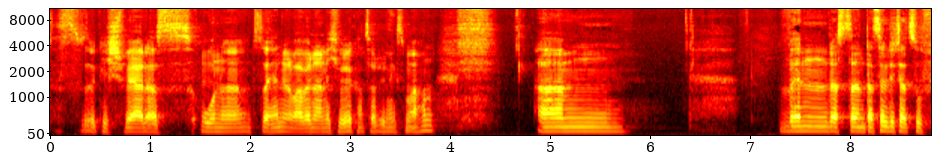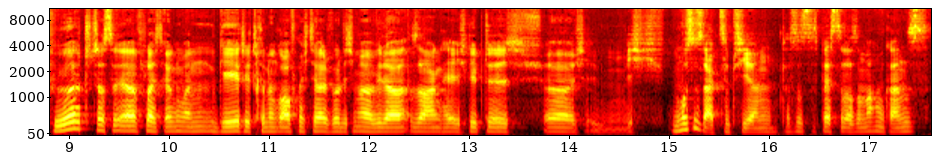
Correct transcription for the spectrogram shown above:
Das ist wirklich schwer, das ohne zu handeln, aber wenn er nicht will, kannst du natürlich nichts machen. Ähm, wenn das dann tatsächlich dazu führt, dass er vielleicht irgendwann geht, die Trennung aufrechterhält, würde ich immer wieder sagen, hey, ich liebe dich, äh, ich, ich muss es akzeptieren. Das ist das Beste, was du machen kannst.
